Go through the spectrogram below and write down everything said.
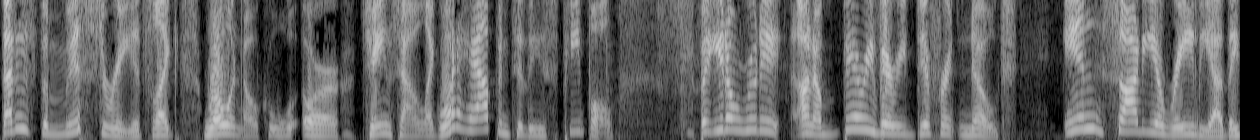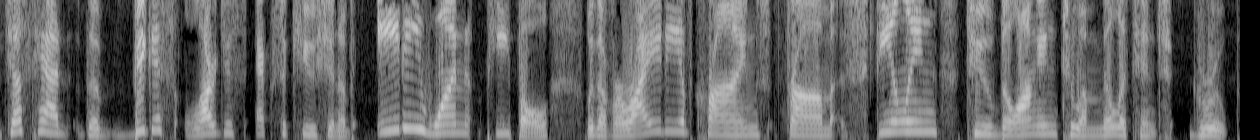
That is the mystery. It's like Roanoke or Jamestown. Like, what happened to these people? But you know, Rudy, on a very, very different note, in Saudi Arabia, they just had the biggest, largest execution of 81 people with a variety of crimes from stealing to belonging to a militant group.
